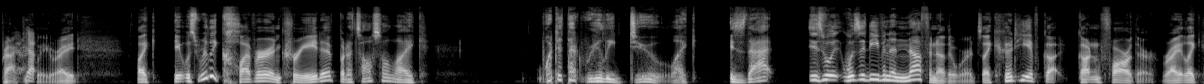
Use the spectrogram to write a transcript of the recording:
practically, right? Like it was really clever and creative, but it's also like, what did that really do? Like, is that is was it even enough? In other words, like could he have got gotten farther? Right? Like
